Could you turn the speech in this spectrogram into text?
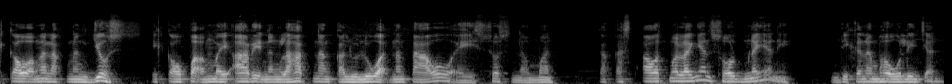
ikaw ang anak ng Diyos. Ikaw pa ang may-ari ng lahat ng kaluluwa ng tao. Eh, sus naman. Kakast out mo lang yan, solve na yan eh. Hindi ka na mahuli dyan.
